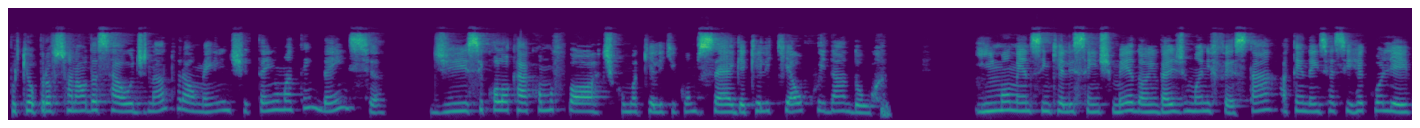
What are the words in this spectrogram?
Porque o profissional da saúde, naturalmente, tem uma tendência de se colocar como forte, como aquele que consegue, aquele que é o cuidador. E em momentos em que ele sente medo, ao invés de manifestar, a tendência é se recolher.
